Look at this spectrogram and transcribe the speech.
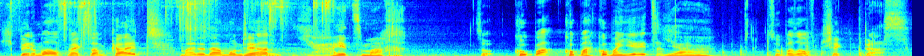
Ich bitte um Aufmerksamkeit, meine Damen und Herren. Ja, jetzt mach. So, guck mal, guck mal, guck mal hier jetzt. Ja. So, pass auf, check das.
